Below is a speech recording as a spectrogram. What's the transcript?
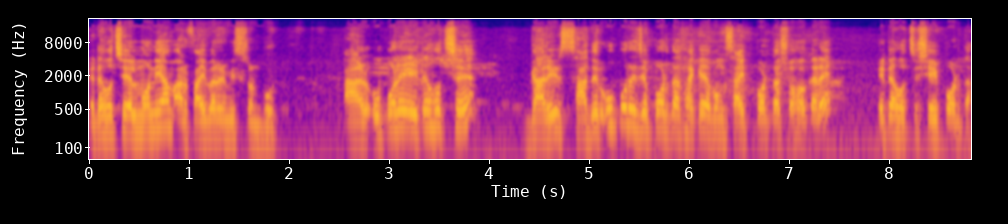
এটা হচ্ছে অ্যালমোনিয়াম আর ফাইবারের মিশ্রণ বোর্ড আর উপরে এটা হচ্ছে গাড়ির ছাদের উপরে যে পর্দা থাকে এবং সাইড পর্দা সহকারে, এটা হচ্ছে সেই পর্দা।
